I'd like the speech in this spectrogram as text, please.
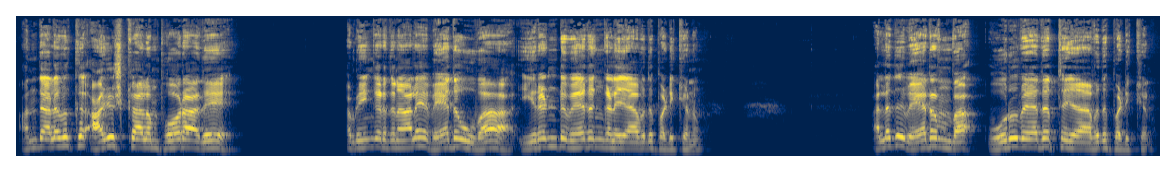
அந்த அளவுக்கு ஆயுஷ்காலம் போராதே அப்படிங்கிறதுனாலே வேதவுவா இரண்டு வேதங்களையாவது படிக்கணும். அல்லது வேதம் வா ஒரு வேதத்தையாவது படிக்கணும்.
